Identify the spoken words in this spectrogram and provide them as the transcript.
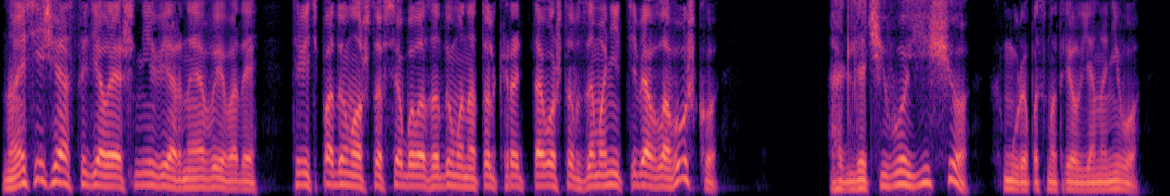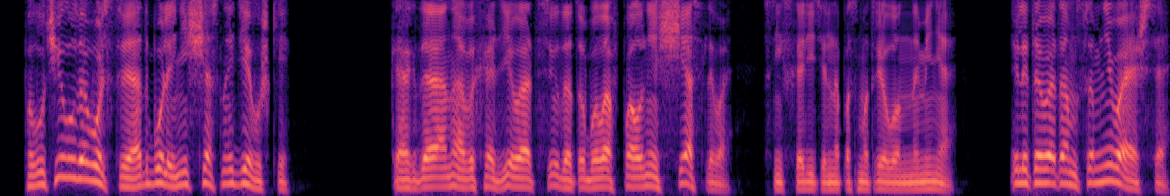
Но и сейчас ты делаешь неверные выводы — ты ведь подумал, что все было задумано только ради того, чтобы заманить тебя в ловушку? А для чего еще? Хмуро посмотрел я на него. Получил удовольствие от боли несчастной девушки. Когда она выходила отсюда, то была вполне счастлива, снисходительно посмотрел он на меня. Или ты в этом сомневаешься?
